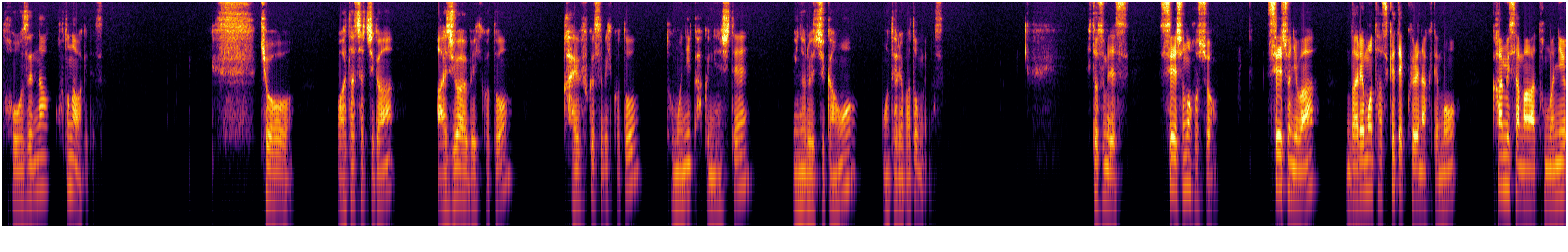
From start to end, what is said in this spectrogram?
当然なことなわけです。今日、私たちが味わうべきこと、回復すべきことを共に確認して祈る時間を持てればと思います。一つ目です。聖書の保証。聖書には誰も助けてくれなくても神様が共に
